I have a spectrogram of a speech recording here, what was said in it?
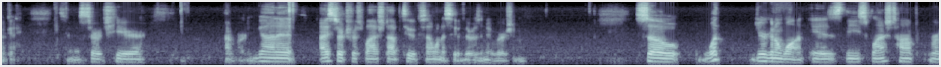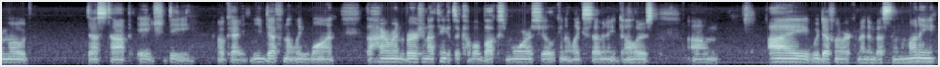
okay, so I'm going to search here. I've already got it. I searched for SplashTop 2 because I want to see if there was a new version. So what you're going to want is the SplashTop Remote Desktop HD. Okay, you definitely want the higher end version. I think it's a couple bucks more, so you're looking at like seven, eight dollars. Um, I would definitely recommend investing the money.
